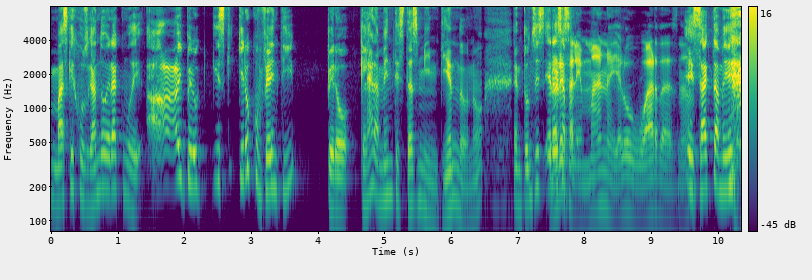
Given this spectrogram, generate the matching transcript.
más que juzgando, era como de, ay, pero es que quiero confiar en ti, pero claramente estás mintiendo, ¿no? Entonces era... Pero eres alemana y ya lo guardas, ¿no? Exactamente.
